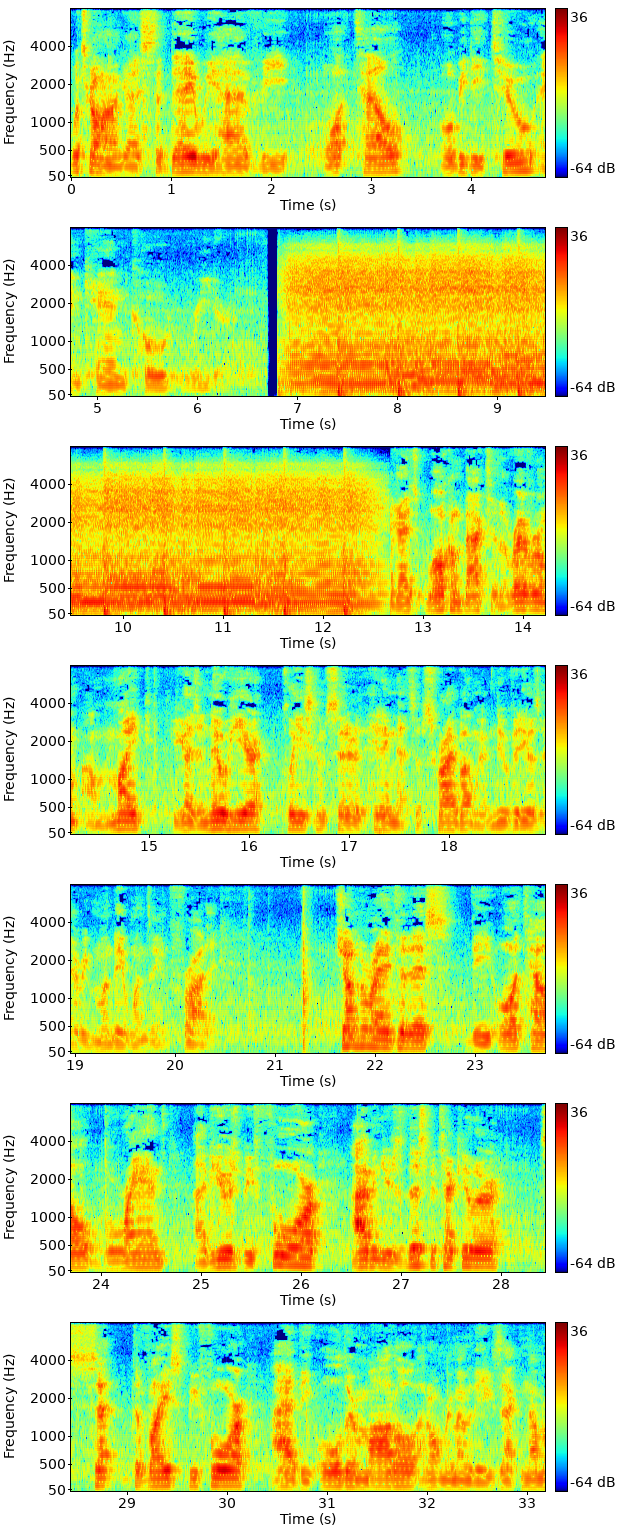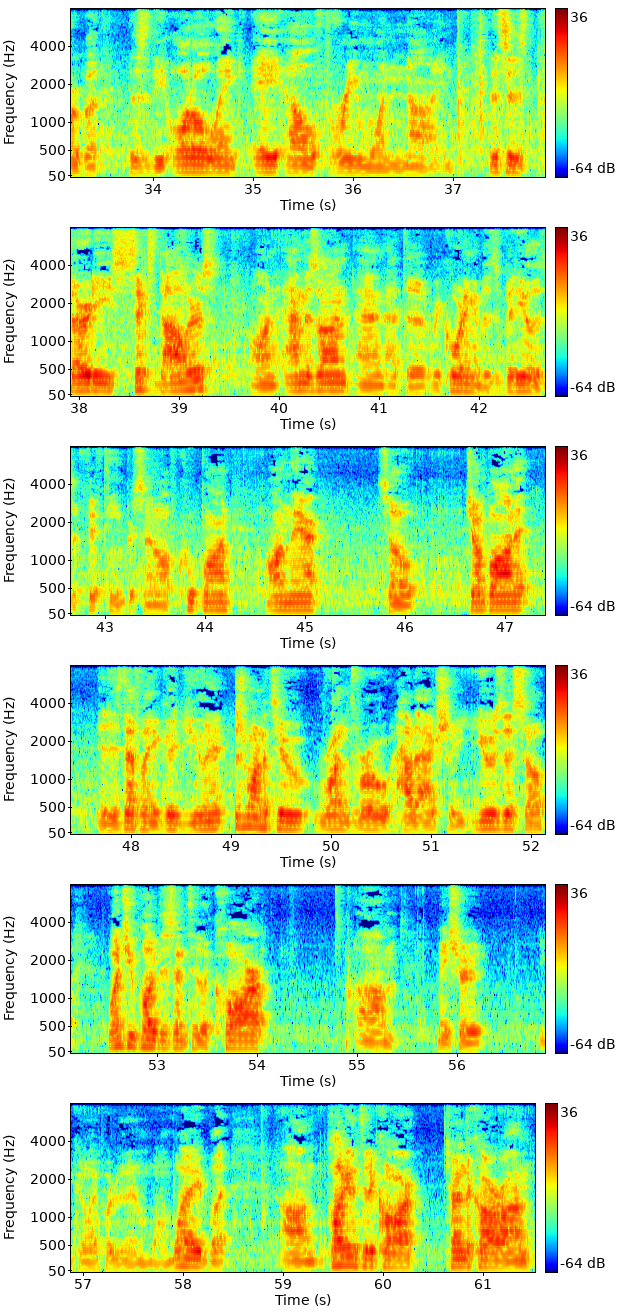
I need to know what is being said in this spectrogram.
What's going on guys? Today we have the Autel OBD2 and CAN code reader. Hey guys, welcome back to the Rev Room. I'm Mike. If you guys are new here, please consider hitting that subscribe button. We have new videos every Monday, Wednesday, and Friday. Jumping right into this, the Autel brand I've used before. I haven't used this particular set device before. I had the older model. I don't remember the exact number, but this is the AutoLink AL319. This is $36 on Amazon, and at the recording of this video, there's a 15% off coupon on there. So jump on it. It is definitely a good unit. Just wanted to run through how to actually use this. So once you plug this into the car, um, make sure you can only put it in one way, but um, plug it into the car, turn the car on,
